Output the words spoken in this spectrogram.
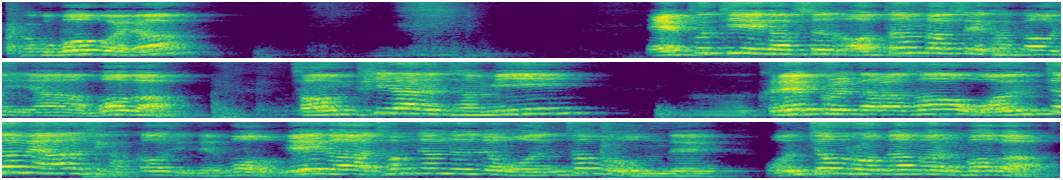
하고 뭐 구해라? ft의 값은 어떤 값에 가까워지냐 뭐가 점 p라는 점이 어, 그래프를 따라서 원점에 하나씩 가까워진대. 뭐 얘가 점점 점점 원점으로 오는데 원점으로 온다는 말은 뭐가?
